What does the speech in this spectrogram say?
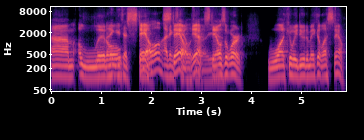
um a little I think he said stale. I think stale. stale yeah, stale is yeah. a word. What can we do to make it less stale?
